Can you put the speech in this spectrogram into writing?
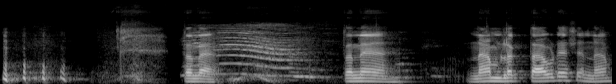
તને તને નામ લખતા આવડે છે? નામ?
